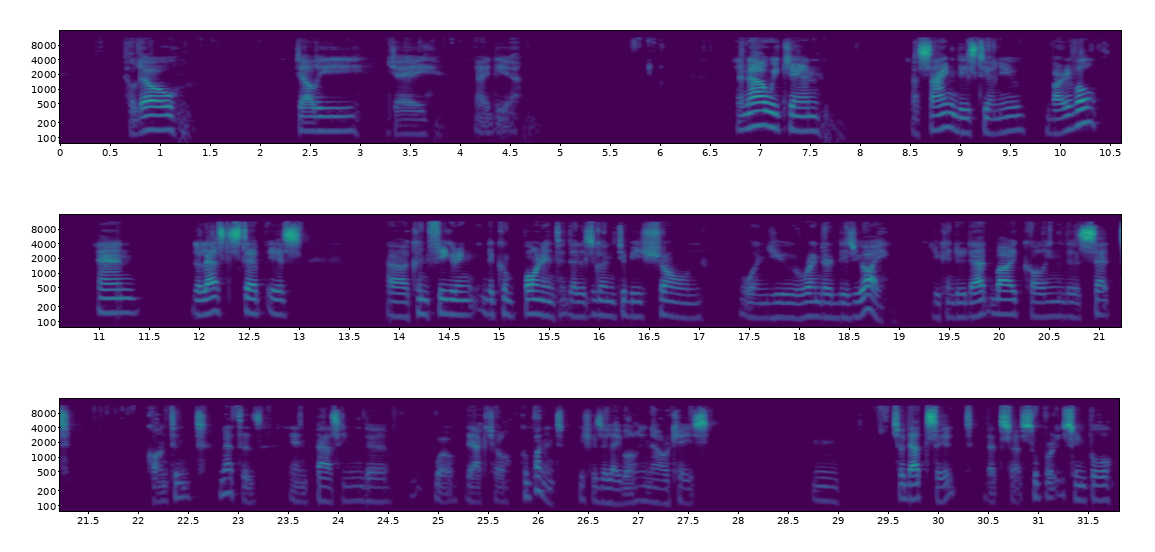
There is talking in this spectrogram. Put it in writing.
hello, Deli J IDEA. And now we can assign this to a new variable and the last step is uh, configuring the component that is going to be shown when you render this UI. You can do that by calling the set content method and passing the well the actual component, which is a label in our case. Mm. So that's it. That's a super simple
